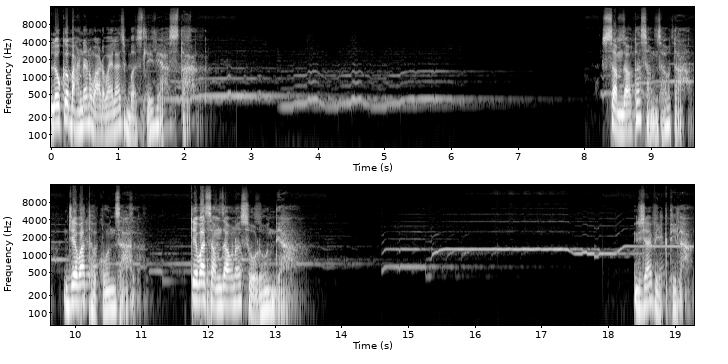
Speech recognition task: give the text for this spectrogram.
लोक भांडण वाढवायलाच बसलेले असतात. समजावता समजावता जेव्हा थकून जाल तेव्हा समजावणं सोडून द्या. ज्या व्यक्तीला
